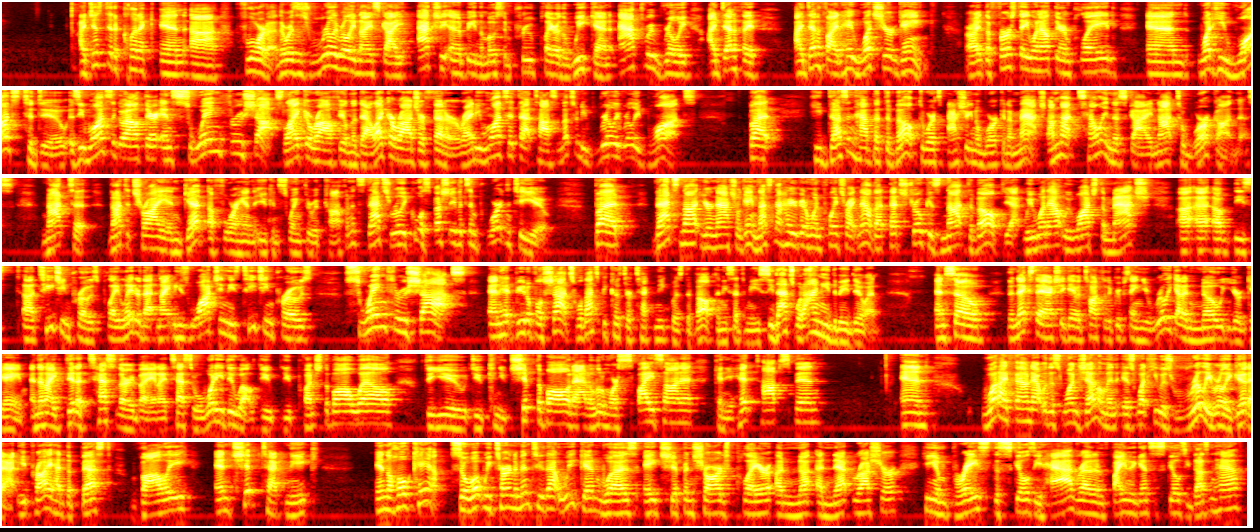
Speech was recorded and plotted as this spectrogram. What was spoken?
I just did a clinic in uh, Florida. There was this really, really nice guy. He actually ended up being the most improved player of the weekend after we really identified, identified, hey, what's your game? All right. The first day he went out there and played. And what he wants to do is he wants to go out there and swing through shots like a Rafael Nadal, like a Roger Federer, right? He wants it that toss, and that's what he really, really wants. But he doesn't have that developed where it's actually going to work in a match. I'm not telling this guy not to work on this. not to not to try and get a forehand that you can swing through with confidence. That's really cool, especially if it's important to you. But that's not your natural game. That's not how you're going to win points right now. That that stroke is not developed yet. We went out, we watched a match uh, uh of these uh, teaching pros play later that night, and he's watching these teaching pros swing through shots and hit beautiful shots. Well, that's because their technique was developed. And he said to me, "You see, that's what I need to be doing." And so the next day, I actually gave a talk to the group saying, "You really got to know your game." And then I did a test with everybody, and I tested, "Well, what do you do well? Do you, do you punch the ball well?" Do you do you, can you chip the ball and add a little more spice on it? Can you hit top spin? And what I found out with this one gentleman is what he was really, really good at. He probably had the best volley and chip technique in the whole camp. So what we turned him into that weekend was a chip and charge player, a, nut, a net rusher. He embraced the skills he had rather than fighting against the skills he doesn't have.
